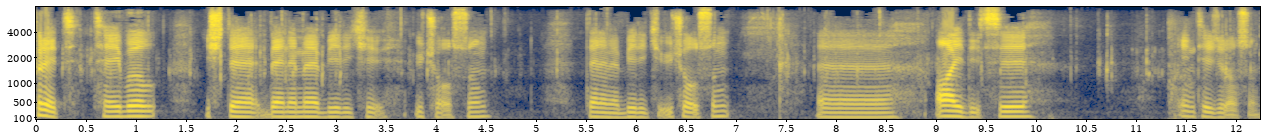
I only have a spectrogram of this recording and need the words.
Create table işte deneme 1 2 3 olsun. Deneme 1 2 3 olsun. Ee, ID'si integer olsun.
